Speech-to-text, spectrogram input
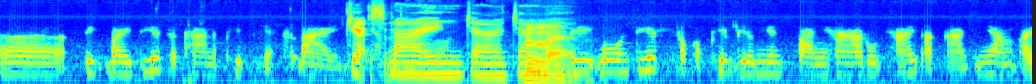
អឺទី3ទៀតស្ថានភាពជាក់ស្ដែងជាក់ស្ដែងចាចាបាទទី4ទៀតសុខភាពយើងមានបញ្ហារួចហើយអត់អាចញ៉ាំអី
